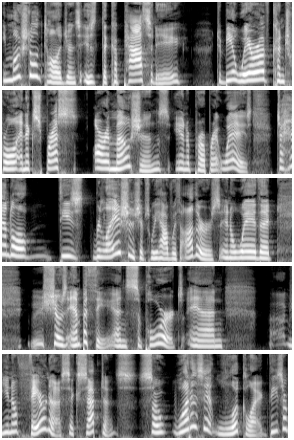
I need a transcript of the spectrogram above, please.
Emotional intelligence is the capacity to be aware of, control, and express our emotions in appropriate ways, to handle these relationships we have with others in a way that shows empathy and support and uh, you know fairness acceptance. So what does it look like? These are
